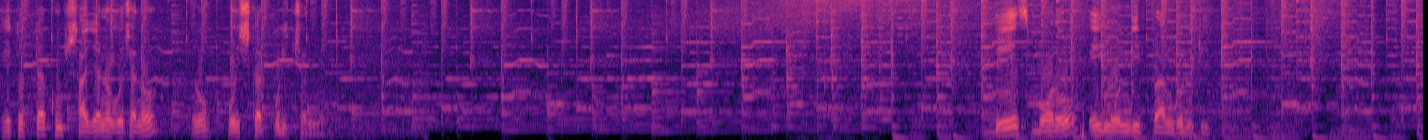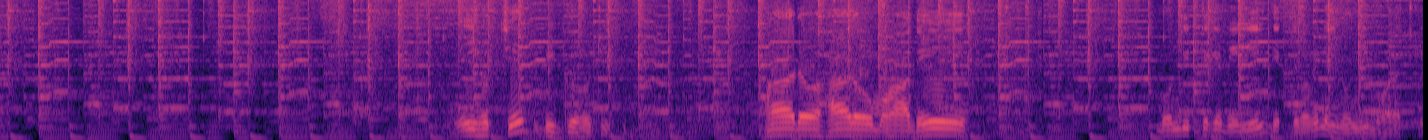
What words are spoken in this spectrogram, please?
ভেতরটা খুব সাজানো গোছানো এবং পরিষ্কার পরিচ্ছন্ন। বেশ বড় এই মন্দির প্রাঙ্গণটি। এই হচ্ছে বিগ্রহটি। হর হর মহাদেব। মন্দির থেকে বেরিয়েই দেখতে পাবেন এই নন্দী মহারাজকে।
